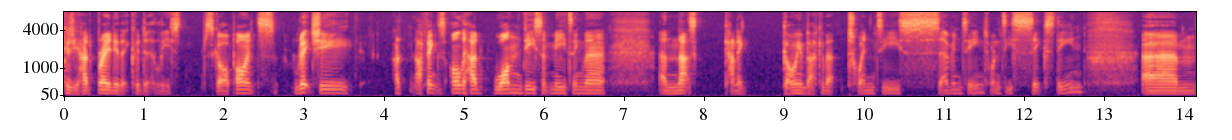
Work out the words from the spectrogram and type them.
you had Brady that could at least score points. Richie, I, I think, only had one decent meeting there, and that's kind of going back about 2017, 2016. Um,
